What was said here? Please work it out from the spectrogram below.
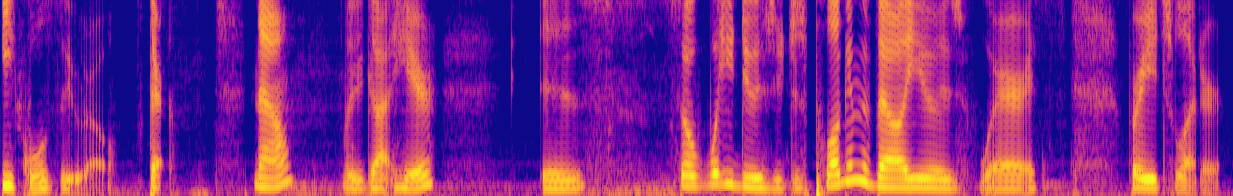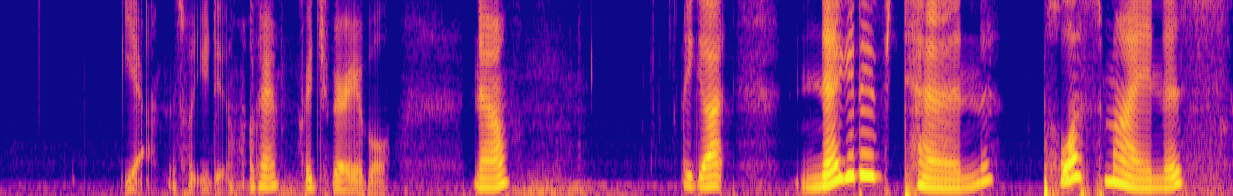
Equals 0. There. Now, what we got here is so what you do is you just plug in the values where it's for each letter. Yeah, that's what you do. Okay, for each variable. Now we got negative ten plus minus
